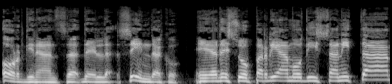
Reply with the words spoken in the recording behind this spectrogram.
ordinanza del sindaco. E adesso parliamo di sanità.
